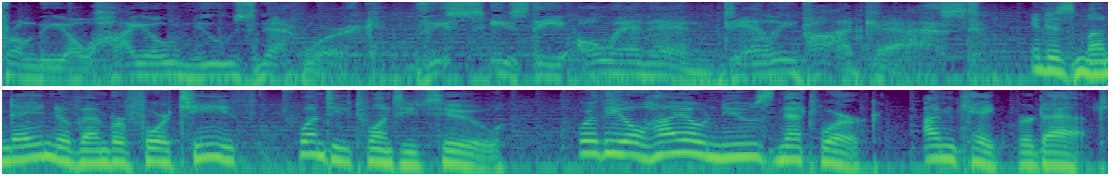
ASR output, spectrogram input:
From the Ohio News Network, this is the ONN Daily Podcast. It is Monday, November 14th, 2022. For the Ohio News Network, I'm Kate Burdett.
